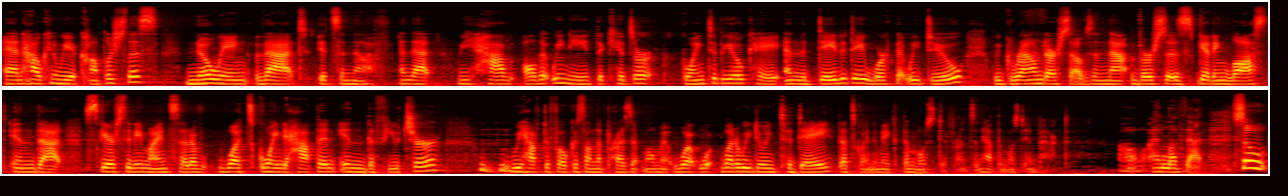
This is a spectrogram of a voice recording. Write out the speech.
And how can we accomplish this knowing that it's enough and that we have all that we need the kids are going to be okay and the day-to-day work that we do we ground ourselves in that versus getting lost in that scarcity mindset of what's going to happen in the future. Mm-hmm. we have to focus on the present moment. What, what, what are we doing today that's going to make the most difference and have the most impact Oh, I love that. So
